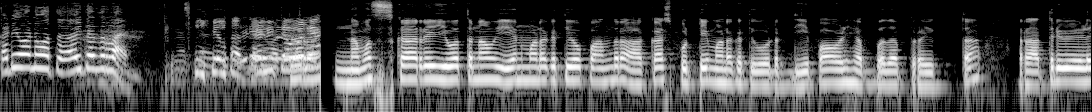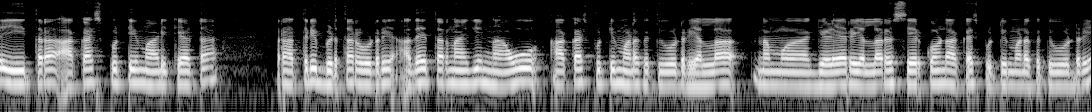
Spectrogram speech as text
ಕಡಿವಣ್ಣು ಹೊತ್ತು ಐತಂದ್ರಲ್ಲ ನಮಸ್ಕಾರ ರೀ ಇವತ್ತು ನಾವು ಏನು ಮಾಡಕತ್ತೀವಪ್ಪ ಅಂದ್ರೆ ಆಕಾಶ ಪುಟ್ಟಿ ಮಾಡಕತ್ತೀವಿ ನೋಡ್ರಿ. ದೀಪಾವಳಿ ಹಬ್ಬದ ಪ್ರಯುಕ್ತ. ರಾತ್ರಿ ವೇಳೆ ಈ ಥರ ಆಕಾಶ ಪುಟ್ಟಿ ಮಾಡಿ ಕ್ಯಾಟ ರಾತ್ರಿ ಬಿಡ್ತಾರೆ ನೋಡ್ರಿ. ಅದೇ ಥರನಾಗಿ ನಾವು ಆಕಾಶ ಪುಟ್ಟಿ ಮಾಡಕತ್ತೀವಿ ನೋಡ್ರಿ. ಎಲ್ಲ ನಮ್ಮ ಗೆಳೆಯರು ಎಲ್ಲರೂ ಸೇರ್ಕೊಂಡು ಆಕಾಶ ಪುಟ್ಟಿ ಮಾಡಕತ್ತೀವಿ ನೋಡ್ರಿ.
